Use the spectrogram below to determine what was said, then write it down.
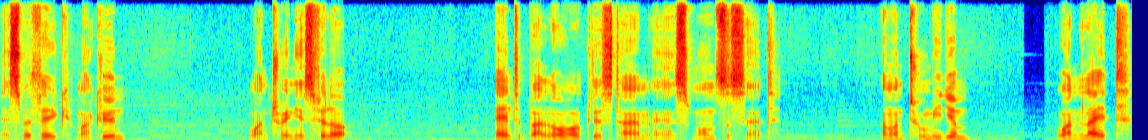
As mythic Markyn one Trainius filler, and Balorgh this time as monster set. I'm on 2 medium, 1 light,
